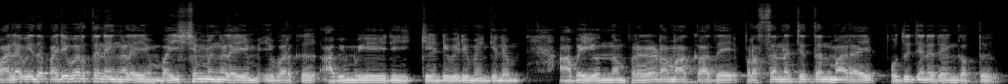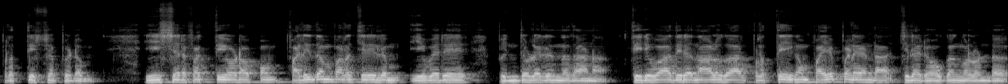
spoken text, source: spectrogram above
പലവിധ പരിവർത്തനങ്ങളെയും വൈഷമ്യങ്ങളെയും ഇവർക്ക് അഭിമുഖീകരിക്കേണ്ടി വരുമെങ്കിലും അവയൊന്നും പ്രകടമാക്കാതെ പ്രസന്നചിത്തന്മാരായി പൊതുജന രംഗത്ത് പ്രത്യക്ഷപ്പെടും. ഈശ്വരഭക്തിയോടൊപ്പം ഫലിതം പറച്ചിലും ഇവരെ പിന്തുടരുന്നതാണ്. തിരുവാതിര നാളുകാർ പ്രത്യേകം ഭയപ്പെടേണ്ട ചില രോഗങ്ങളുണ്ട്.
